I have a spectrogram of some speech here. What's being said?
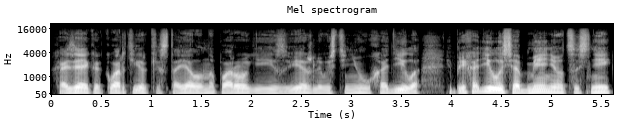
Хозяйка квартирки стояла на пороге и из вежливости не уходила, и приходилось обмениваться с ней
